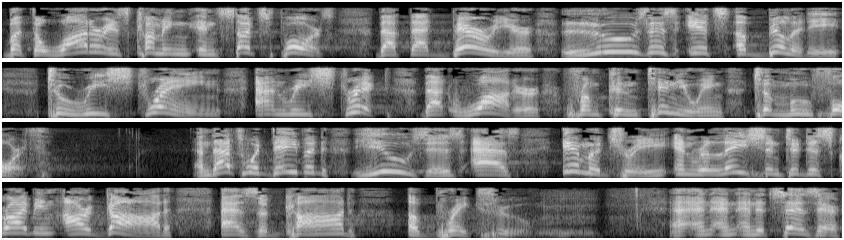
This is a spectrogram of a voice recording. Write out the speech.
But the water is coming in such force that that barrier loses its ability to restrain and restrict that water from continuing to move forth. And that's what David uses as imagery in relation to describing our God as a God of breakthrough. And, and, and it says there,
